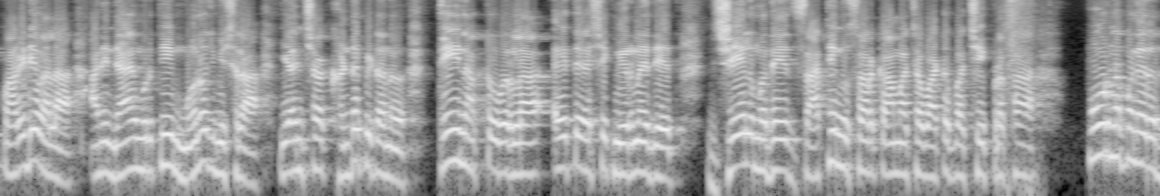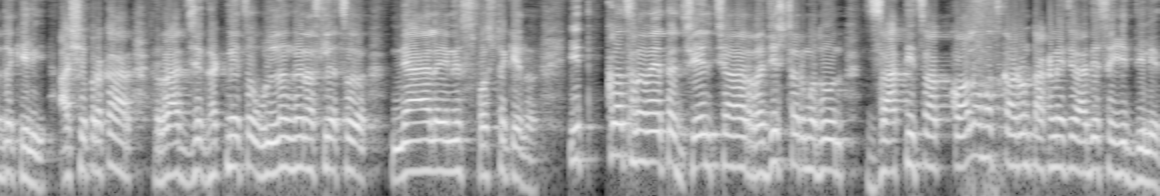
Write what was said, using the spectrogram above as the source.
पारडीवाला आणि न्यायमूर्ती मनोज मिश्रा यांच्या खंडपीठानं तीन ऑक्टोबरला ऐतिहासिक निर्णय देत जेलमध्ये जातीनुसार कामाच्या वाटपाची प्रथा पूर्णपणे रद्द केली. असे प्रकार राज्यघटनेचं उल्लंघन असल्याचं न्यायालयाने स्पष्ट केलं. इतकंच नव्हे तर जेलच्या रजिस्टरमधून जातीचा कॉलमच काढून टाकण्याचे आदेशही दिलेत.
